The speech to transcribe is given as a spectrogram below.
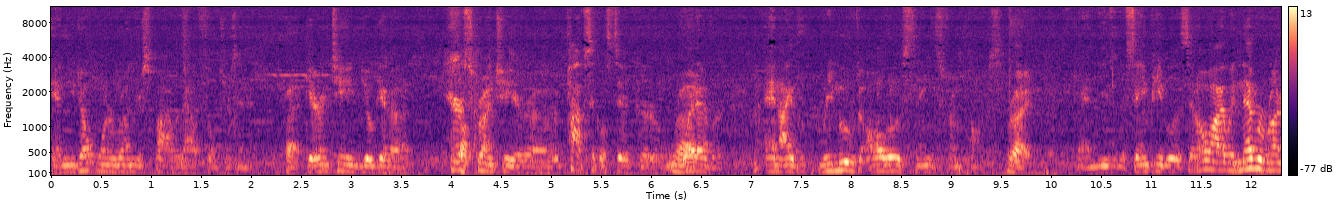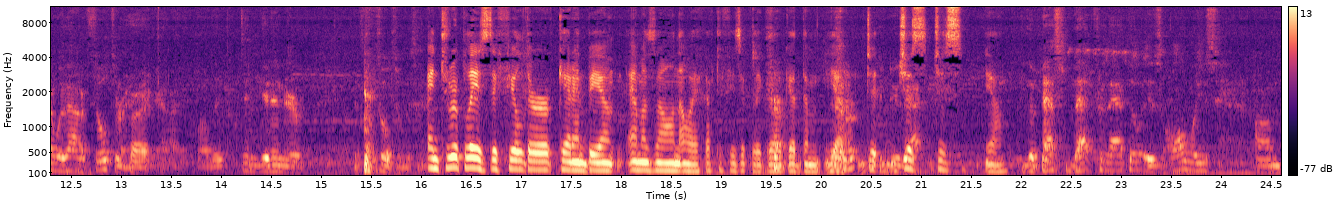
and you don't want to run your spa without filters in it. Right. Guaranteed, you'll get a hair Something. scrunchie or a popsicle stick or Right. whatever. And I've removed all those things from pumps. Right. And these are the same people that said, "Oh, I would never run it without a filter in Right. it." Yeah, well, they didn't get in there if the filter was in. And to replace the filter can it be on Amazon. Oh, I have to physically go Sure. get them. Yeah, Sure, you can do just, that. just, yeah. The best bet for that though is always, um,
